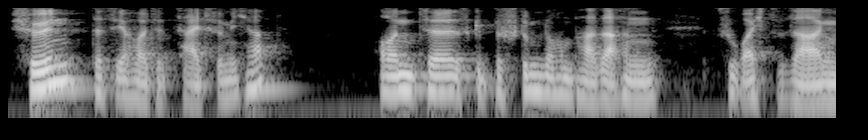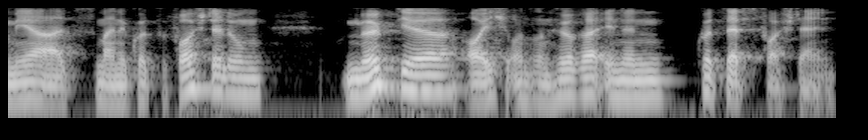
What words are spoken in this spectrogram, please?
schön, dass ihr heute Zeit für mich habt. Und äh, es gibt bestimmt noch ein paar Sachen zu euch zu sagen, mehr als meine kurze Vorstellung. Mögt ihr euch unseren HörerInnen kurz selbst vorstellen?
